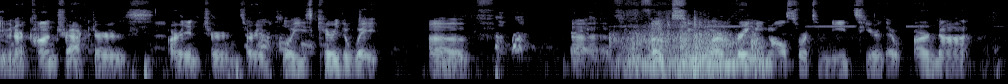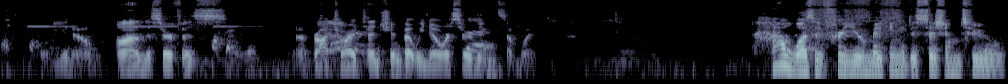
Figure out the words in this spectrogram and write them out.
even our contractors, our interns, our employees carry the weight of uh, folks who are bringing all sorts of needs here that are not, you know, on the surface uh, brought to our attention, but we know we're serving in some way. How was it for you making a decision to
